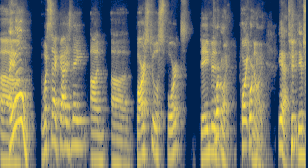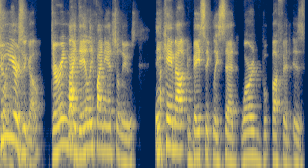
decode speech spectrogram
Uh, i know What's that guy's name on uh, Barstool Sports? David Portnoy. Portnoy. Portnoy. yeah Two, two years ago, during my Yeah. daily financial news, Yeah. he came out and basically said, Warren Bu- Buffett is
